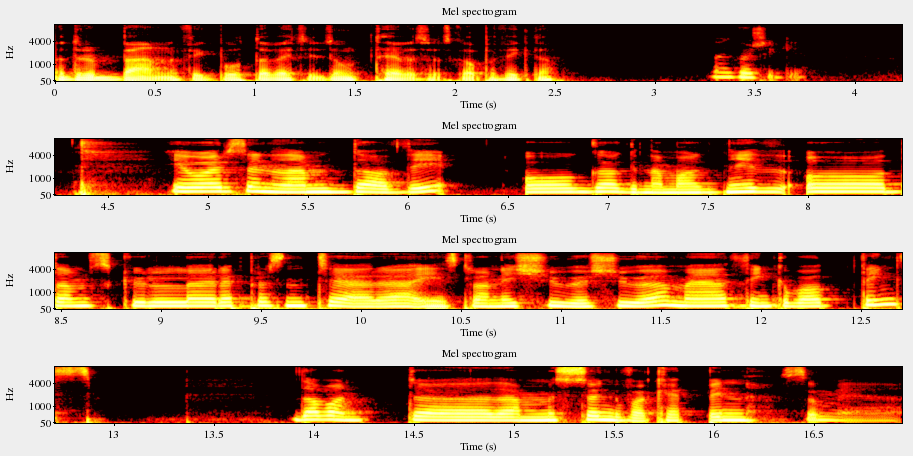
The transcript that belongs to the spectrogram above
Jeg tror bandet fikk bot, jeg vet ikke om TV-selskapet fikk det. Nei, kanskje ikke. I år sender de Daddy og Gagna Magnid, og de skulle representere Island i 2020 med Think About Things. Da vant eh, de Søngva-cupen, som er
